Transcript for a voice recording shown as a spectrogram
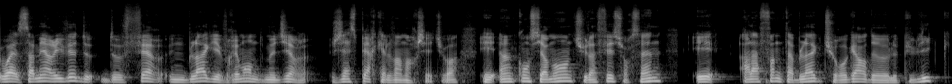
ouais, ça m'est arrivé de, de, faire une blague et vraiment de me dire j'espère qu'elle va marcher, tu vois. Et inconsciemment, tu l'as fait sur scène et à la fin de ta blague, tu regardes le public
